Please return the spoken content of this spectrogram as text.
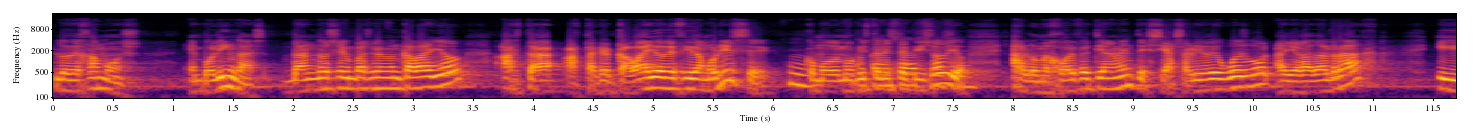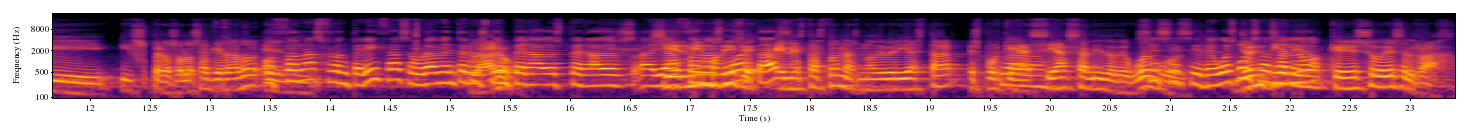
lo dejamos en bolingas, dándose un paseo en caballo hasta, hasta que el caballo decida morirse, Mm, como hemos visto en este episodio. sí. A lo mejor efectivamente se ha salido de Westworld, ha llegado al RAG, y, y- pero solo se ha quedado O en... zonas fronterizas, seguramente no Claro. estén pegados, pegados allá, si él mismo dice muertas. en estas zonas no debería estar, es porque Claro. se ha salido de Westworld. sí, sí, de Westworld Yo se ha entiendo salido. que eso es el RAG.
